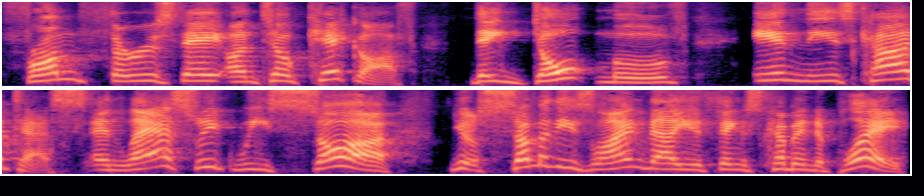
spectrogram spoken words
from Thursday until kickoff. They don't move in these contests. And last week we saw, you know, some of these line value things come into play.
